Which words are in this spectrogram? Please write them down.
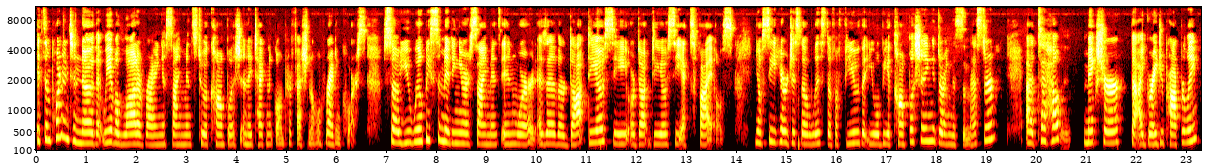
It's important to know that we have a lot of writing assignments to accomplish in a technical and professional writing course. So you will be submitting your assignments in Word as either .doc or .docx files. You'll see here just a list of a few that you will be accomplishing during the semester. Uh, to help make sure that I grade you properly,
